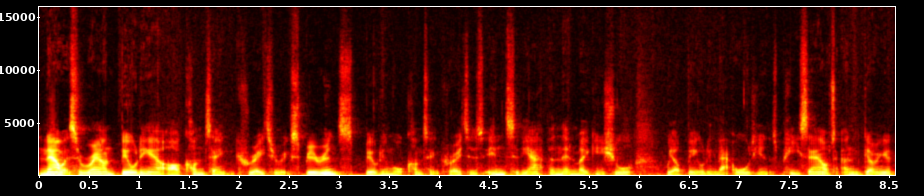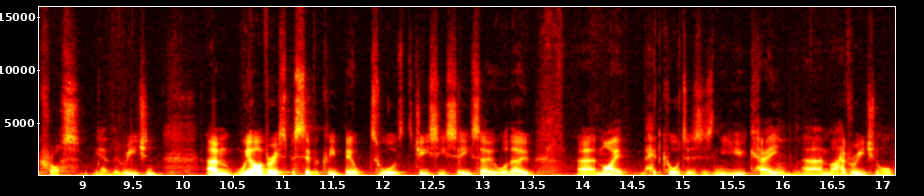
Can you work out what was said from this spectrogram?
now it's around building out our content creator experience, building more content creators into the app, and then making sure we are building that audience piece out and going across you know, the region. Um, we are very specifically built towards the GCC, so although uh, my headquarters is in the UK. Mm-hmm. Um, I have a regional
